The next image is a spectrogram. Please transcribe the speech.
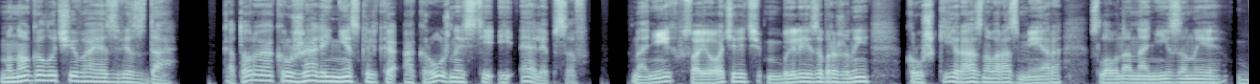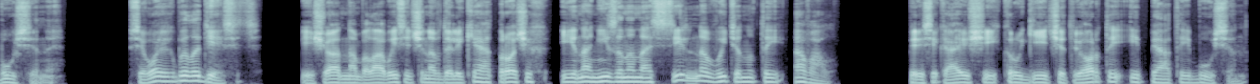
многолучевая звезда, которую окружали несколько окружностей и эллипсов. На них, в свою очередь, были изображены кружки разного размера, словно нанизанные бусины. Всего их было десять. Еще одна была высечена вдалеке от прочих и нанизана на сильно вытянутый овал пересекающий круги четвертой и пятой бусин.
